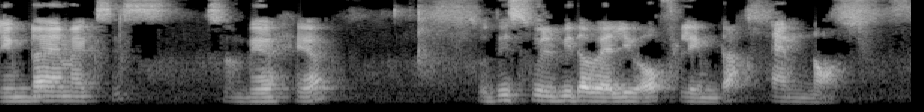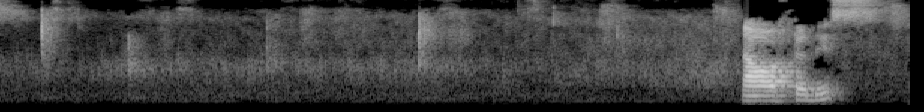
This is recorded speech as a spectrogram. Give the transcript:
lambda m axis somewhere here. So this will be the value of lambda m naught. Now after this,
